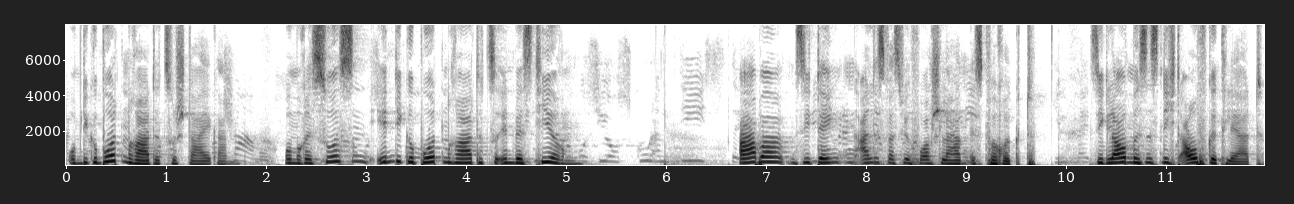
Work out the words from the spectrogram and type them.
um die Geburtenrate zu steigern, um Ressourcen in die Geburtenrate zu investieren? Aber sie denken, alles, was wir vorschlagen, ist verrückt. Sie glauben, es ist nicht aufgeklärt,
